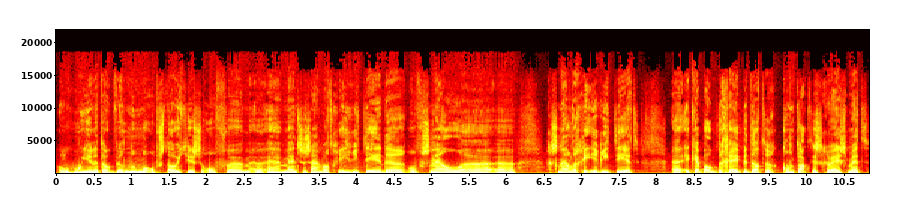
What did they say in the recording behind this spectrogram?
hoe je het ook wil noemen, opstootjes. Of uh, mensen zijn wat geïrriteerder of snel, sneller geïrriteerd. ik heb ook begrepen dat er contact is geweest met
